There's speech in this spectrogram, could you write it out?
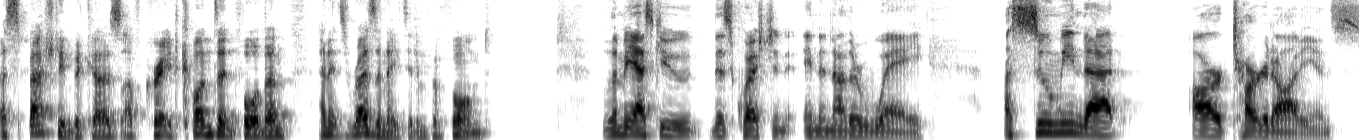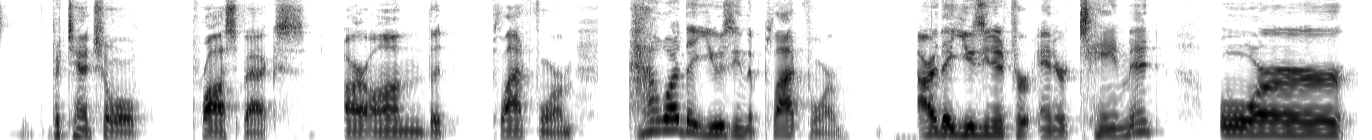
especially because I've created content for them and it's resonated and performed. Let me ask you this question in another way. Assuming that our target audience, potential prospects, are on the platform, how are they using the platform? Are they using it for entertainment or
